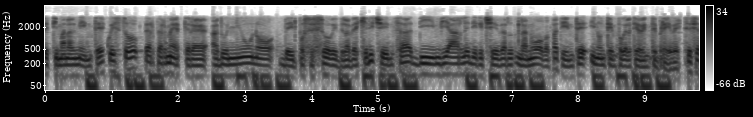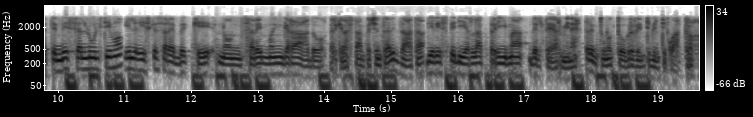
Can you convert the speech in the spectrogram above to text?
settimanalmente, questo per permettere ad ognuno dei possessori della vecchia licenza di inviarle e di ricevere la nuova patente in un tempo relativamente breve. Se si attendesse all'ultimo, il rischio sarebbe che non saremmo in grado, perché la stampa centralizzata di rispedirla prima del termine, 31 ottobre 2024.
